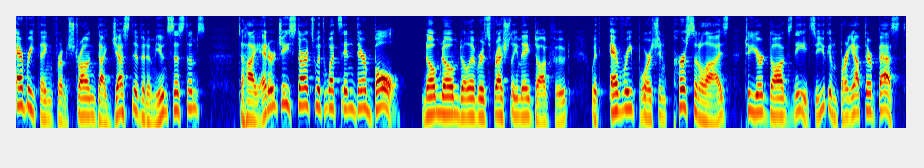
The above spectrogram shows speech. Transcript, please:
everything from strong digestive and immune systems to high energy starts with what's in their bowl. Nom Nom delivers freshly made dog food with every portion personalized to your dog's needs so you can bring out their best.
